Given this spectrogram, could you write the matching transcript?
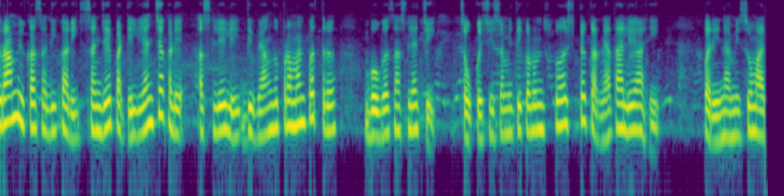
ग्रामविकास अधिकारी संजय पाटील यांच्याकडे असलेले दिव्यांग प्रमाणपत्र बोगस असल्याचे चौकशी समितीकडून स्पष्ट करण्यात आले आहे. परिणामी सुमारे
